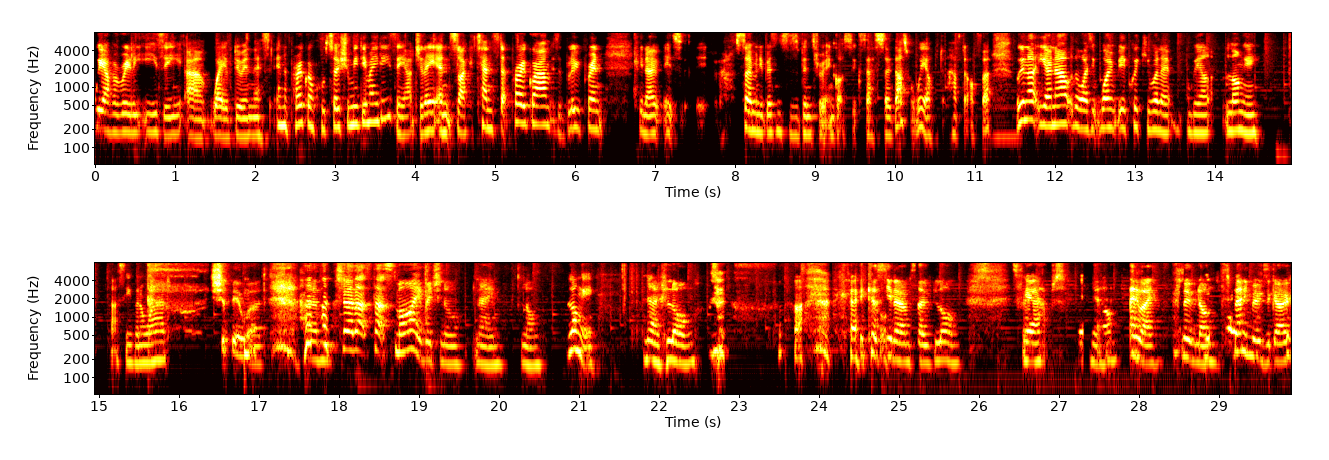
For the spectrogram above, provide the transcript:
we have a really easy um, way of doing this in a program called Social Media Made Easy, actually. And it's like a 10 step program, it's a blueprint. You know, it's it, so many businesses have been through it and got success. So that's what we have to, have to offer. We're going to let you go now, otherwise, it won't be a quickie, will it? It'll be a longy. That's even a word. Should be a word. Um, no, that's that's my original name. Long. Longy. No, long okay. because you know I'm so long. It's very Yeah. apt. Yeah. Anyway, moving on. Many moons ago.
